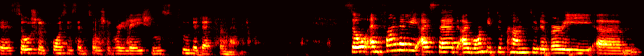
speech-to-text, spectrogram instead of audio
the social forces and social relations to the detriment. So, and finally, I said I wanted to come to the very um,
